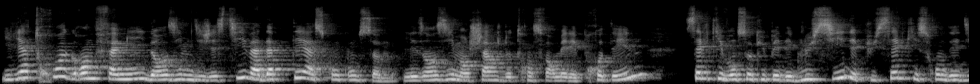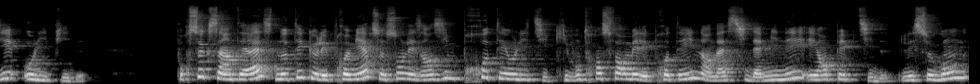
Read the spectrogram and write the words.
Il y a trois grandes familles d'enzymes digestives adaptées à ce qu'on consomme. Les enzymes en charge de transformer les protéines, celles qui vont s'occuper des glucides et puis celles qui seront dédiées aux lipides. Pour ceux que ça intéresse, notez que les premières, ce sont les enzymes protéolytiques qui vont transformer les protéines en acides aminés et en peptides. Les secondes,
